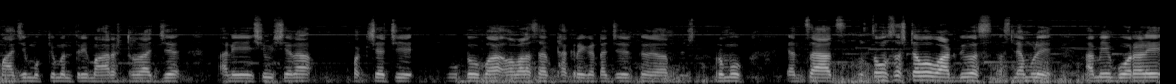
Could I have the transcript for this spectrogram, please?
माजी मुख्यमंत्री महाराष्ट्र राज्य आणि शिवसेना पक्षाचे उद्धव बा बाळासाहेब ठाकरे गटाचे प्रमुख यांचा आज चौसष्टावा वाढदिवस असल्यामुळे आम्ही बोराळे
